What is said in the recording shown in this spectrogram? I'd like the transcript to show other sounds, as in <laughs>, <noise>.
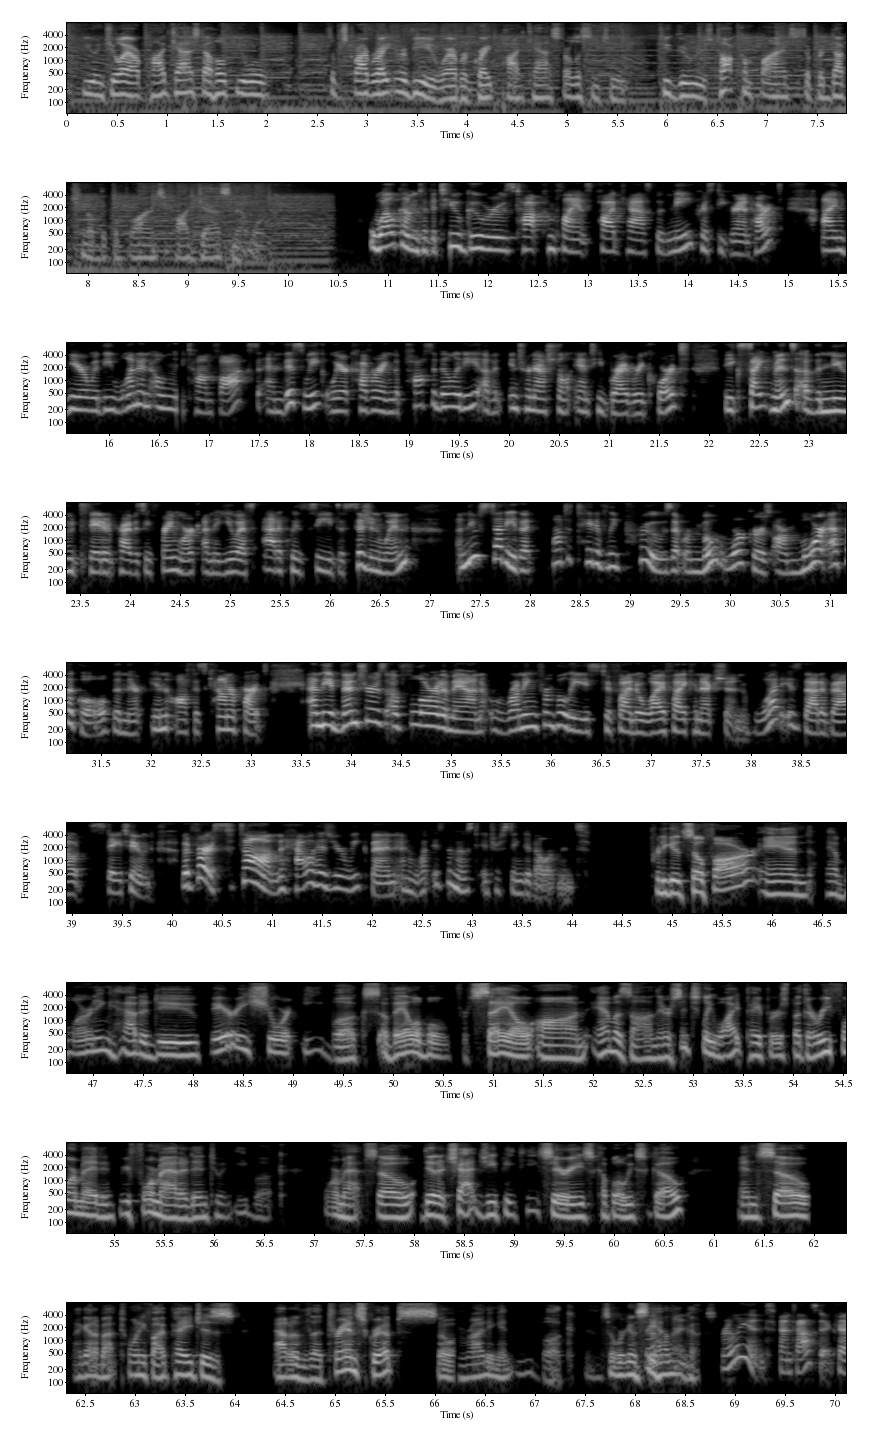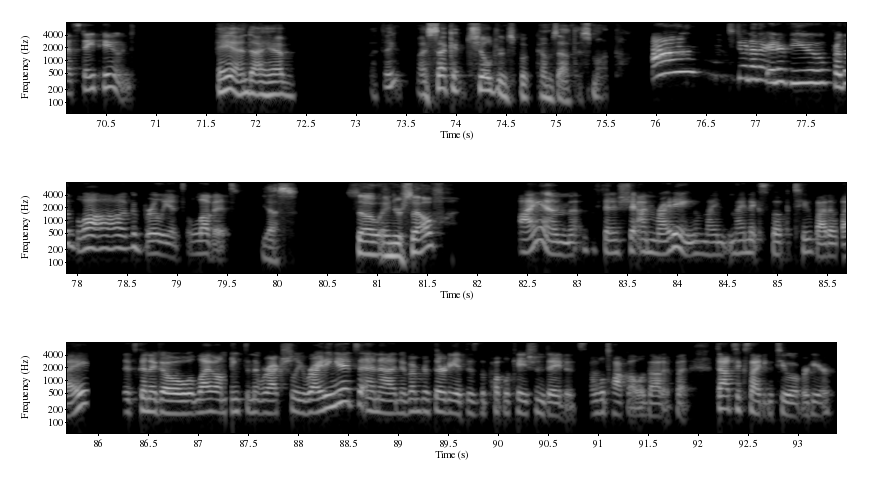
If you enjoy our podcast, I hope you will Subscribe, rate, and review wherever great podcasts are listened to. Two Gurus Talk Compliance is a production of the Compliance Podcast Network. Welcome to the Two Gurus Talk Compliance podcast with me, Kristy Grant-Hart. I'm here with the one and only Tom Fox, and this week we're covering the possibility of an international anti bribery court, the excitement of the new data privacy framework, and the U.S. adequacy decision win, a new study that quantitatively proves that remote workers are more ethical than their in office counterparts, and the adventures of Florida man running from police to find a Wi Fi connection. What is that about? Stay tuned. But first, Tom, how has your week been, and what is the most interesting development? pretty good so far and I am learning how to do very short ebooks available for sale on Amazon. They're essentially white papers, but they're reformatted reformatted into an ebook format. So did a chat GPT series a couple of weeks ago. And so I got about 25 pages out of the transcripts. So I'm writing an ebook. And so we're going to see Brilliant. how that goes. Brilliant. Fantastic. Uh, stay tuned. And I have, I think my second children's book comes out this month. Ah, to do another interview for the blog. Brilliant. Love it. Yes. So, and yourself? I am finishing, I'm writing my, my next book too, by the way. It's going to go live on LinkedIn that we're actually writing it, and uh, November 30th is the publication date. It's we'll talk all about it, but that's exciting too over here.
